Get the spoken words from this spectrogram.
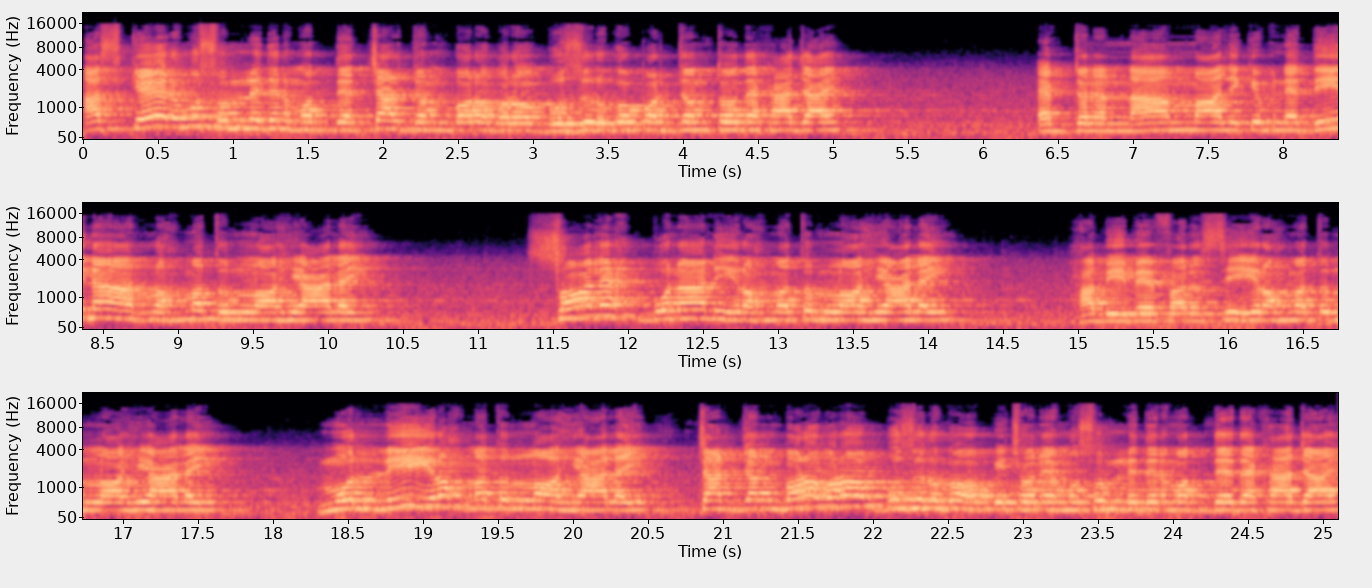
আজকের মুসল্লিদের মধ্যে চারজন বড় বড় বুজুর্গ পর্যন্ত দেখা যায়। একজনের নাম মালিক ইবনে দিনার রহমতুল্লাহ আলাই সালেহ বুনানি রহমতুল্লাহ আলাই হাবিবে ফারসি রহমতুল্লাহ আলাই মুরলি রহমতুল্লাহ আলাই চারজন বড় বড় বুজুর্গ পিছনে মুসল্লিদের মধ্যে দেখা যায়।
